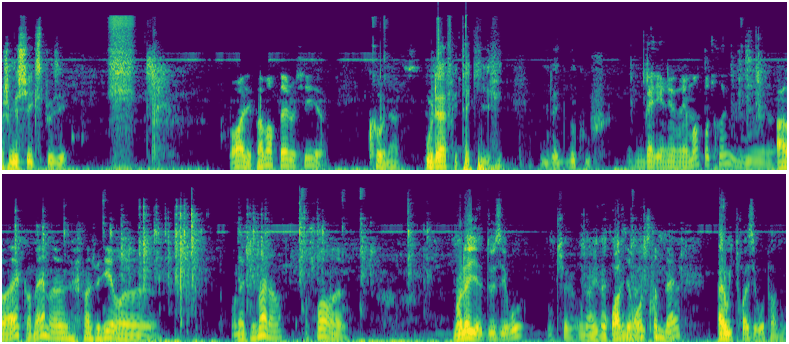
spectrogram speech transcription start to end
Je me suis explosé. Oh, elle est pas mortelle aussi. Connasse. Oula, Freetech, il, il lag beaucoup. Vous galérez vraiment contre eux ou euh, Ah ouais, quand même. euh, Enfin, je veux dire, euh, on a du mal, hein. Franchement, euh, Bon, là, il y a 2-0. Donc, euh, on arrive à tenir 3-0, le s'il coup. te plaît. Ah oui, 3-0, pardon.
